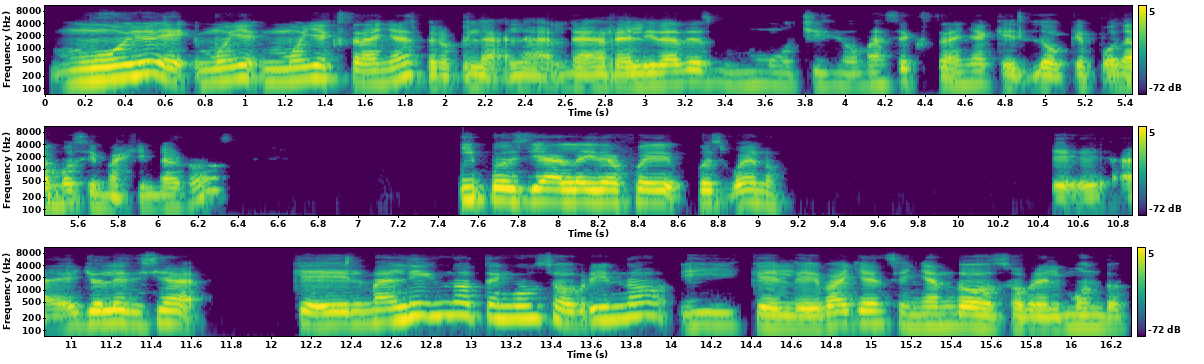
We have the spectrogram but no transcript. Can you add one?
muy, muy, muy extrañas, pero que la, la, realidad es muchísimo más extraña que lo que podamos imaginarnos. Y pues ya la idea fue, pues bueno, eh, yo le decía que el maligno tenga un sobrino y que le vaya enseñando sobre el mundo.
